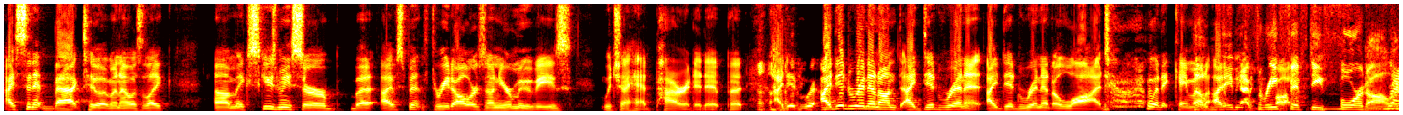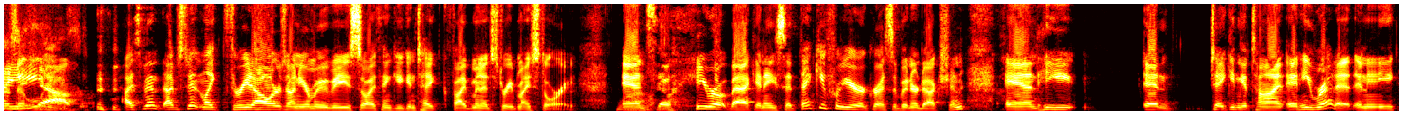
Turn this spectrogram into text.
I sent it back to him, and I was like um, excuse me, sir, but I've spent three dollars on your movies, which I had pirated it, but I did I did rent it on I did rent it I did rent it a lot when it came so out. Maybe three fifty four dollars. Right. Yeah, I spent I've spent like three dollars on your movies, so I think you can take five minutes to read my story. Wow. And so he wrote back and he said, "Thank you for your aggressive introduction," and he and taking the time and he read it and he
